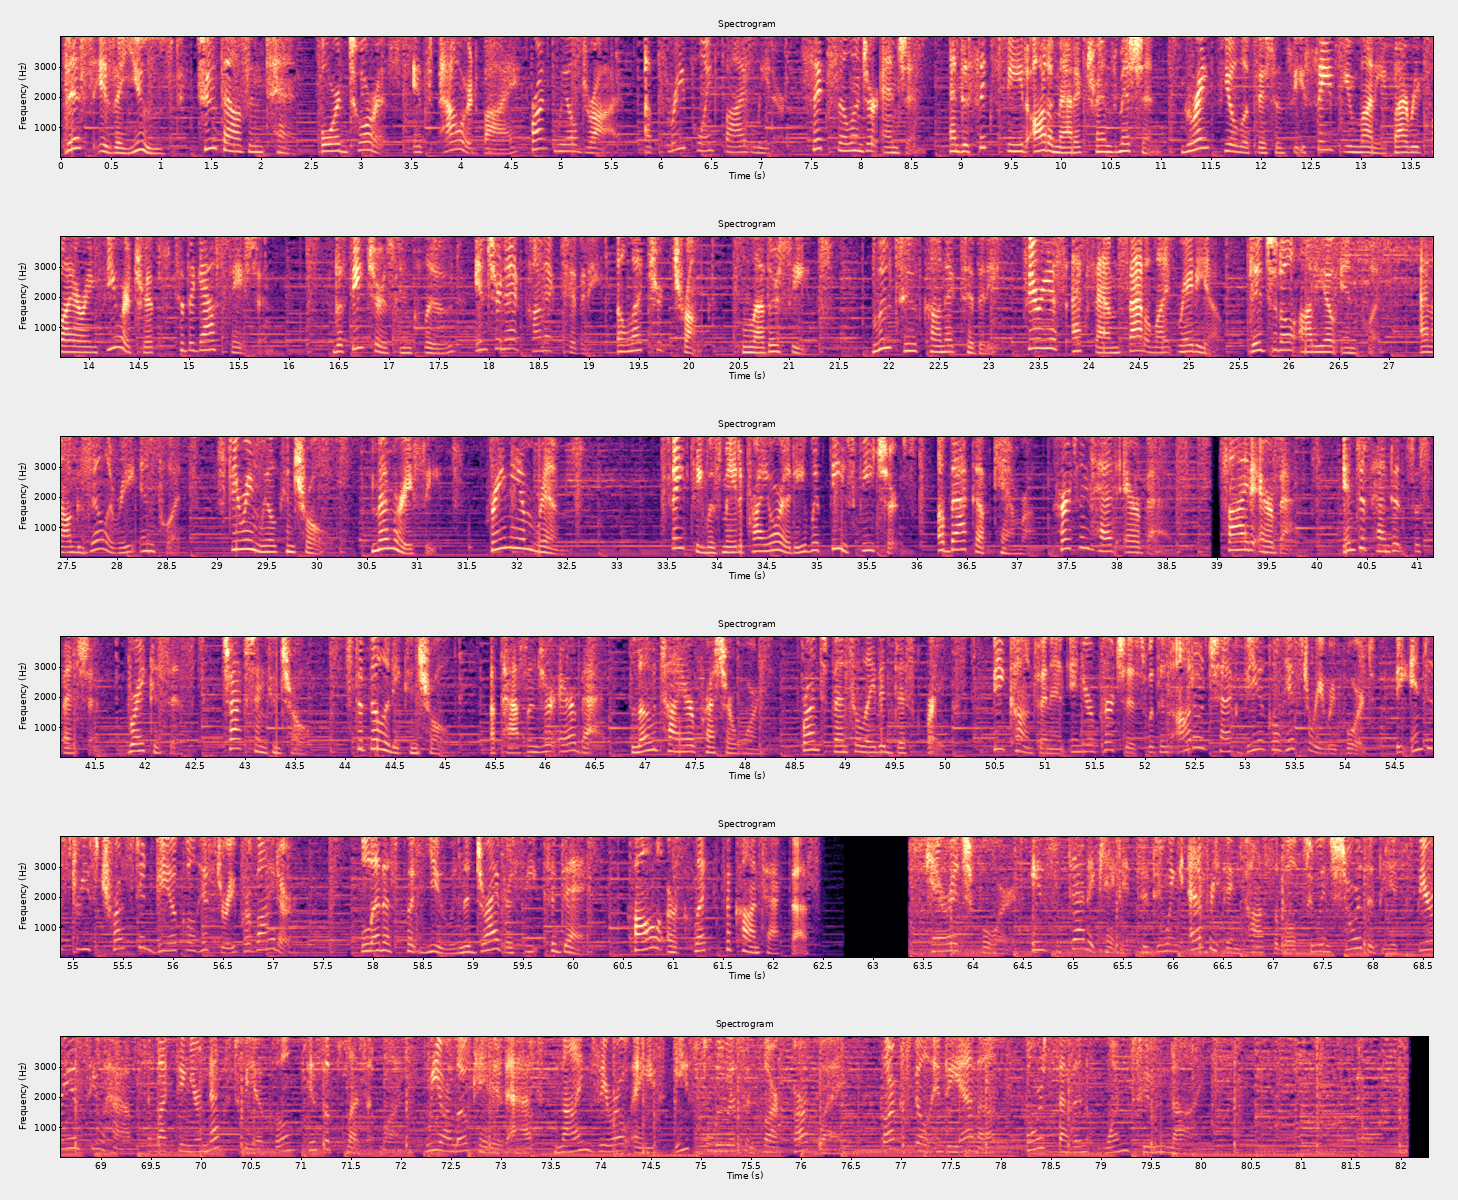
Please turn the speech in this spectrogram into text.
This is a used 2010 Ford Taurus. It's powered by front-wheel drive, a 3.5-liter six-cylinder engine, and a six-speed automatic transmission. Great fuel efficiency saves you money by requiring fewer trips to the gas station. The features include internet connectivity, electric trunk, leather seats, Bluetooth connectivity, Sirius XM satellite radio, digital audio input, and auxiliary input, steering wheel controls, memory seats, premium rims. Safety was made a priority with these features. A backup camera, curtain head airbags, side airbags, independent suspension, brake assist, traction control, stability control, a passenger airbag, low tire pressure warning, front ventilated disc brakes. Be confident in your purchase with an AutoCheck Vehicle History Report, the industry's trusted vehicle history provider. Let us put you in the driver's seat today. Call or click to contact us. Carriage Ford is dedicated to doing everything possible to ensure that the experience you have selecting your next vehicle is a pleasant one. We are located at 908 East Lewis and Clark Parkway, Clarksville, Indiana 47129.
